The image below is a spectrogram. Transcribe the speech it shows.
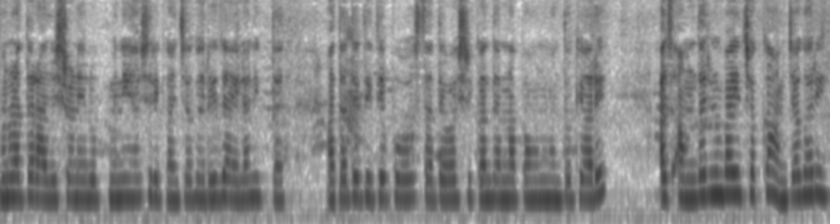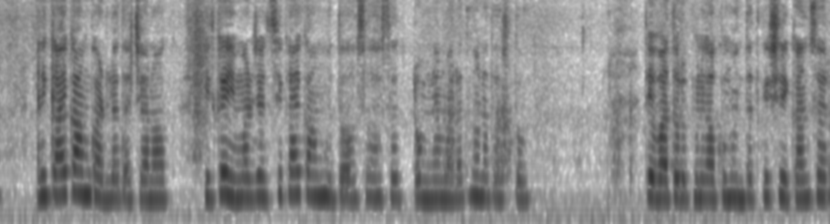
म्हणून आता राजेश आणि रुक्मिणी ह्या श्रीकांतच्या घरी जायला निघतात. आता ते तिथे पोहोचतात तेव्हा श्रीकांत त्यांना पाहून म्हणतो की अरे आज आमदारीनबाई चक्क आमच्या घरी? आणि काय काम काढलं अचानक इतकं इमर्जन्सी काय काम होतं? असं हसत टोमण्या मारत म्हणत असतो. तेव्हा तर रुक्मिणी काकू म्हणतात की श्रीकांत सर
